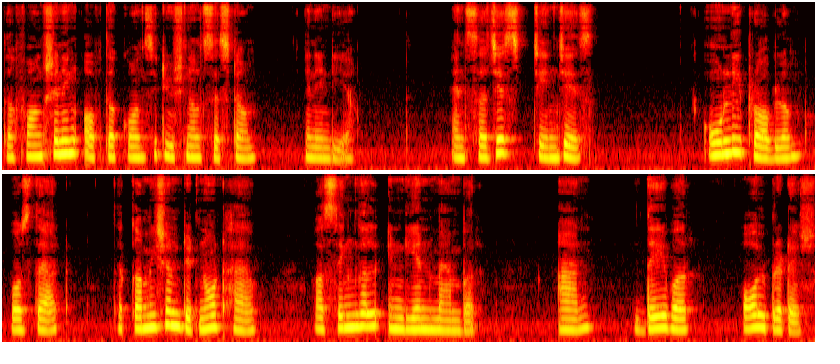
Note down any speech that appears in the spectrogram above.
the functioning of the constitutional system in India and suggest changes. Only problem was that the commission did not have a single Indian member and they were all British.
